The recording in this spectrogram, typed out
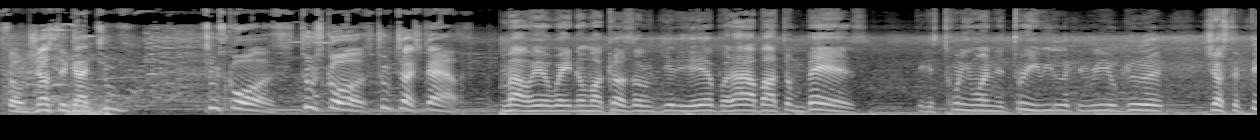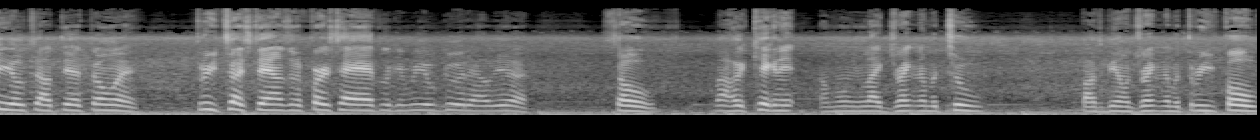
So Justin got two two scores, two scores, two touchdowns. I'm out here waiting on my cousin to get here, but how about them Bears? I think it's 21 to 3. We looking real good. Justin Fields out there throwing three touchdowns in the first half, looking real good out here. So I'm out here kicking it. I'm on like drink number two. About to be on drink number three, four.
